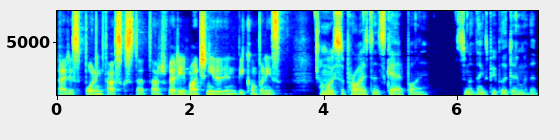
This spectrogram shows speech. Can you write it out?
various boring tasks that are very much needed in big companies. I'm always surprised and scared by some of the things people are doing with it.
